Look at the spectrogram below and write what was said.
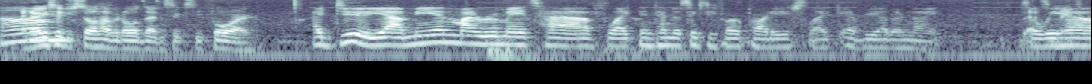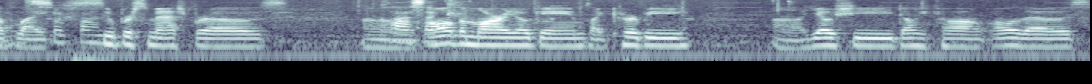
I know you said um, you still have an old N64. I do. Yeah, me and my roommates have like Nintendo 64 parties like every other night. So we amazing. have like so. Super Smash Bros. Um, Classic. all the Mario games like Kirby, uh, Yoshi, Donkey Kong, all of those.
